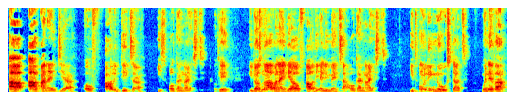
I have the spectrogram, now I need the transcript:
uh, have an idea of how the data is organized. Okay, it does not have an idea of how the elements are organized. It only knows that whenever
